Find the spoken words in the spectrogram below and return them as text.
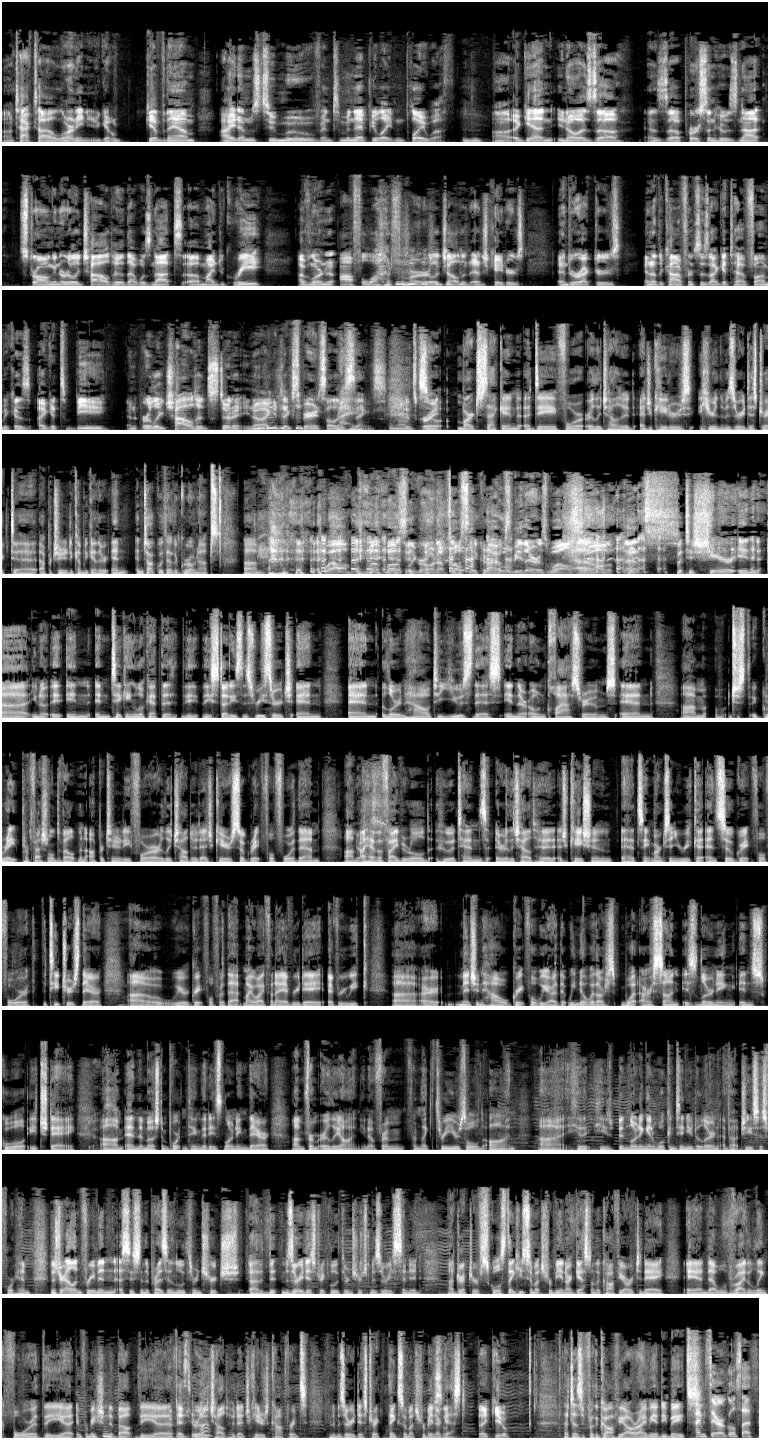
uh, tactile learning. You go give them items to move and to manipulate and play with. Uh, again, you know, as a, as a person who is not strong in early childhood, that was not uh, my degree. I've learned an awful lot from our early childhood educators and directors. And at the conferences, I get to have fun because I get to be an early childhood student. You know, I get to experience all these things. It's great. So March 2nd, a day for early childhood educators here in the Missouri District, uh, opportunity to come together and, and talk with other grown-ups. Um, well, mo- mostly grown ups. Mostly grown ups. I will be there as well. So that's. but to share in uh, you know in in taking a look at the, the the studies this research and and learn how to use this in their own classrooms and um, just a great professional development opportunity for our early childhood educators so grateful for them um, I have a five year old who attends early childhood education at St. Mark's in Eureka and so grateful for the teachers there uh, we're grateful for that my wife and I every day every week uh, are mention how grateful we are that we know what our what our son is learning in school each day, um, and the most important thing that he's learning there um, from early on. You know, from from like three years old on, uh, he, he's been learning and will continue to learn about Jesus for him. Mr. Alan Freeman, assistant to the president of the Lutheran Church, uh, Missouri District Lutheran Church Missouri Synod, uh, director of schools. Thank you so much for being our guest on the Coffee Hour today, and uh, we'll provide a link for the uh, information about the uh, ed- Early. Childhood Educators Conference in the Missouri District. Thanks so much for being our guest. Thank you. That does it for the coffee hour. I'm Andy Bates. I'm Sarah Gulseth.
